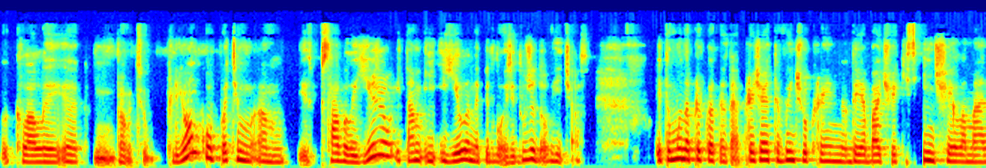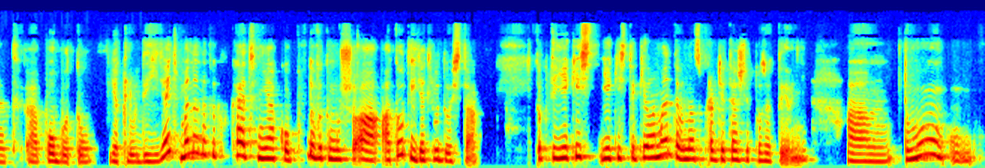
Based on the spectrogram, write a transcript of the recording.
Ми клали е, цю клійонку, потім ем, ставили їжу і там і, і їли на підлозі дуже довгий час. І тому, наприклад, не знаю, приїжджаєте в іншу країну, де я бачу якийсь інший елемент е, побуту, як люди їдять, в мене не викликається ніякого подиву, тому що а, а тут їдять люди ось так. Тобто якісь якісь такі елементи в нас справді теж є позитивні. Ем, Тому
